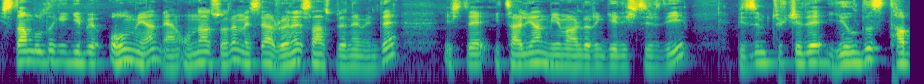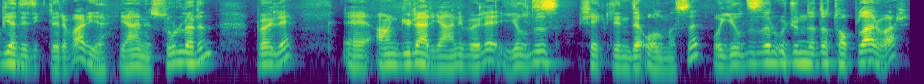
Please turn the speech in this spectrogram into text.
İstanbul'daki gibi olmayan yani ondan sonra mesela Rönesans döneminde işte İtalyan mimarların geliştirdiği bizim Türkçe'de yıldız tabya dedikleri var ya yani surların böyle e, angüler yani böyle yıldız şeklinde olması. O yıldızların ucunda da toplar var.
